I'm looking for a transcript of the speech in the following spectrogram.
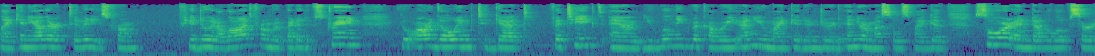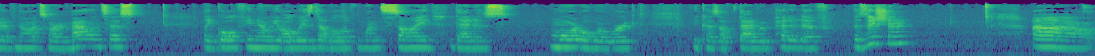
like any other activities from, if you do it a lot from repetitive strain, you are going to get fatigued and you will need recovery and you might get injured and your muscles might get sore and develop sort of knots or imbalances like golf, you know, you always double up one side that is more overworked because of that repetitive position. Uh,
